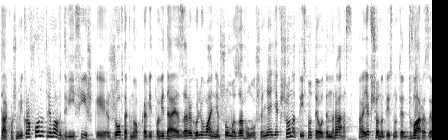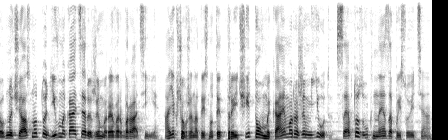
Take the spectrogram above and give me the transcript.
Також мікрофон отримав дві фішки. Жовта кнопка відповідає за регулювання шумозаглушення, якщо натиснути один раз. А якщо натиснути два рази одночасно, тоді вмикається режим реверберації. А якщо вже натиснути тричі, то вмикаємо режим mute, себто звук не записується.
